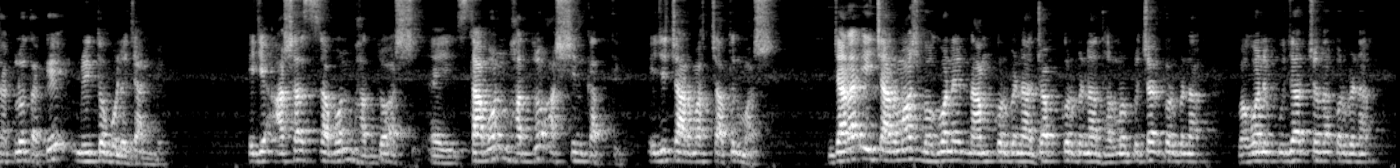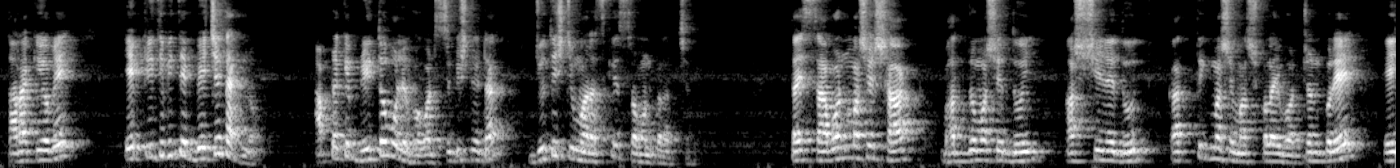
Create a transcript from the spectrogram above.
থাকলেও তাকে মৃত বলে জানবে। এই যে আষাঢ় শ্রাবণ ভাদ্র এই শ্রাবণ ভাদ্র আশ্বিন কার্তিক, এই যে চার মাস চাতুর্মাস, যারা এই চার মাস ভগবানের নাম করবে না, জপ করবে না, ধর্ম প্রচার করবে না, ভগবানের পূজা অর্চনা করবে না, তারা কি হবে? এই পৃথিবীতে বেঁচে থাকল। আপনাকে মৃত বলে ভগবান শ্রীকৃষ্ণ এটা জ্যোতিষ্ঠি মহারাজকে শ্রবণ করাচ্ছেন। তাই শ্রাবণ মাসে শাক, ভাদ্র মাসে দই, আশ্বিনে দুধ, কার্তিক মাসে মাসকলাই বর্জন করে এই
